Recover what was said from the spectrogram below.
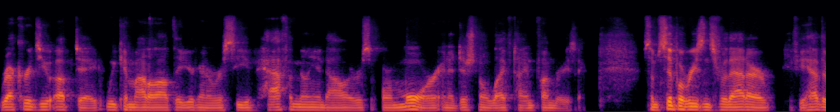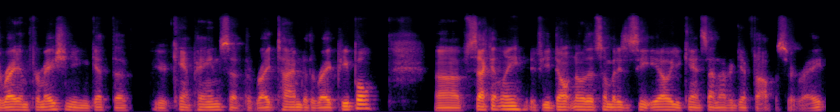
records you update. We can model out that you're going to receive half a million dollars or more in additional lifetime fundraising. Some simple reasons for that are if you have the right information, you can get the your campaigns at the right time to the right people. Uh, secondly, if you don't know that somebody's a CEO, you can't send out a gift officer, right?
